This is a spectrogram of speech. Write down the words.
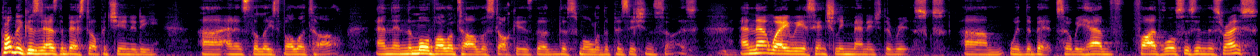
probably because it has the best opportunity uh, and it's the least volatile. And then the more volatile the stock is, the, the smaller the position size. Mm-hmm. And that way, we essentially manage the risks um, with the bet. So we have five horses in this race.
